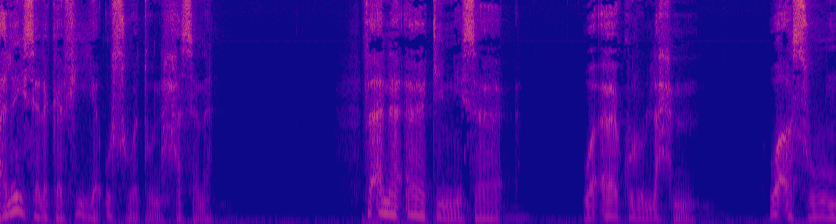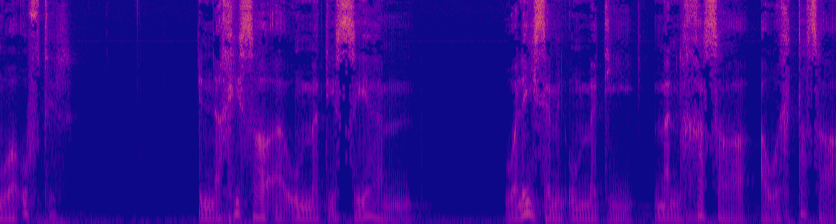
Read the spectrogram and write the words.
أليس لك في أسوة حسنة؟ فأنا آتي النساء وآكل اللحم وأصوم وأفطر. إن خصاء أمتي الصيام وليس من أمتي من خصى أو اختصى.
